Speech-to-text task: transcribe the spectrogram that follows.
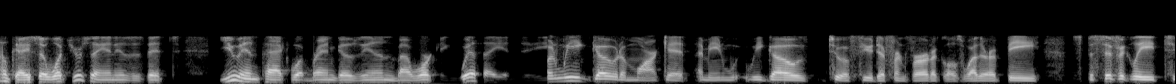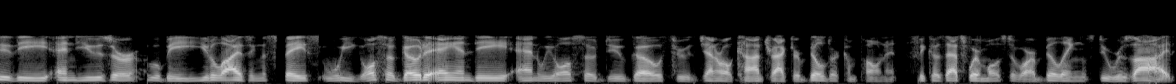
Okay, so what you're saying is is that you impact what brand goes in by working with A&D. When we go to market, I mean, we go to a few different verticals, whether it be specifically to the end user who will be utilizing the space. We also go to A&D and we also do go through the general contractor builder component because that's where most of our billings do reside.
